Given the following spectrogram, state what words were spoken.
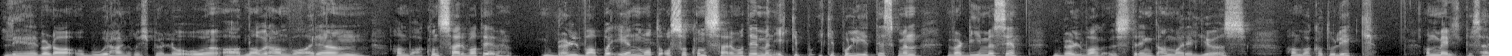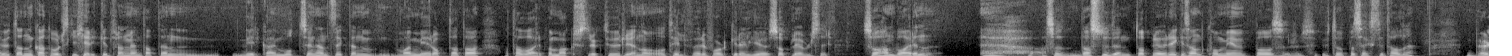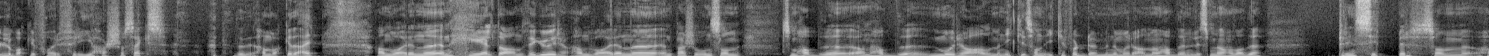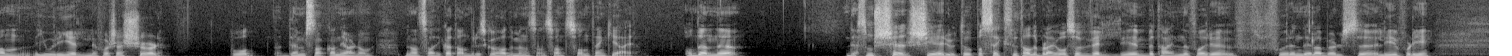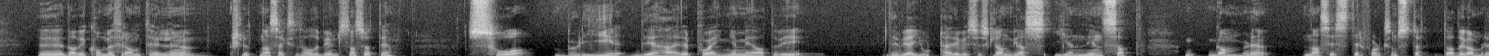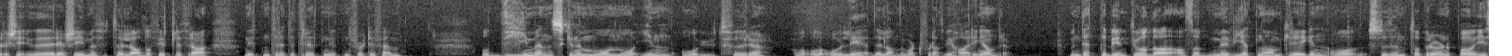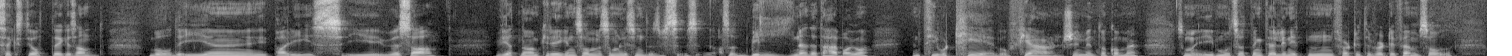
lever da og bor Heinrich Bøll. Og Adenauer han var, han var konservativ. Bøll var på en måte også konservativ, men ikke, ikke, politisk, men verdimessig. Bøll var strengt, han var religiøs, han var katolikk. Han meldte seg ut av den katolske kirken, for han mente at den virka imot sin hensikt. Den var mer opptatt av å ta vare på maktstrukturer enn å, å tilføre folk religiøse opplevelser. Så han var en altså Da studentopprøret ikke sant, kom på, utover på 60-tallet Bøll var ikke for fri hasj og sex. Han var ikke der. Han var en, en helt annen figur. Han var en, en person som, som hadde, han hadde moral, men ikke, sånn, ikke fordømmende moral. Men hadde, liksom, han hadde prinsipper som han gjorde gjeldende for seg sjøl. Dem snakka han gjerne om. Men han sa ikke at andre skulle ha det, men sånn, sånn, sånn tenker jeg. Og denne det som skjer, skjer utover på 60-tallet, ble jo også veldig betegnende for, for en del av Bølls liv. fordi eh, da vi kommer fram til slutten av 60-tallet, begynnelsen av 70, så blir det her poenget med at vi Det vi har gjort her i Vest-Tyskland, vi har gjeninnsatt gamle nazister, folk som støtta det gamle regimet til Adolf Hitler fra 1933 til 1945. Og de menneskene må nå inn og utføre og, og, og lede landet vårt, for vi har ingen andre. Men dette begynte jo da altså med Vietnamkrigen og studentopprørene på, i 68. ikke sant? Både i, eh, i Paris, i USA. Vietnamkrigen som, som liksom altså Bildene Dette her var jo en tid hvor TV og fjernsyn begynte å komme. Som I motsetning til i 1940-45,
